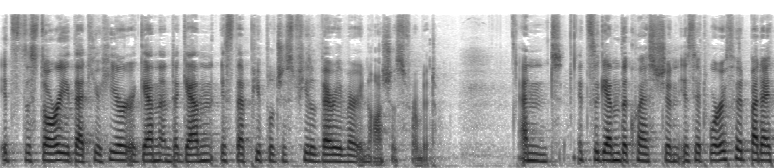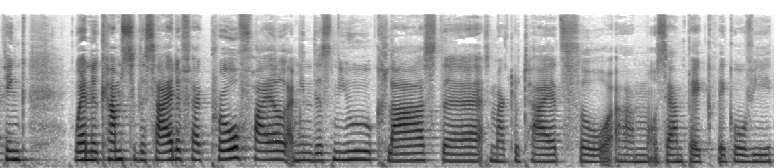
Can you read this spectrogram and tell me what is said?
it's the story that you hear again and again is that people just feel very very nauseous from it. And it's again the question: Is it worth it? But I think when it comes to the side effect profile, I mean, this new class, the semaglutides, so um, Ozempic, Wegovy,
